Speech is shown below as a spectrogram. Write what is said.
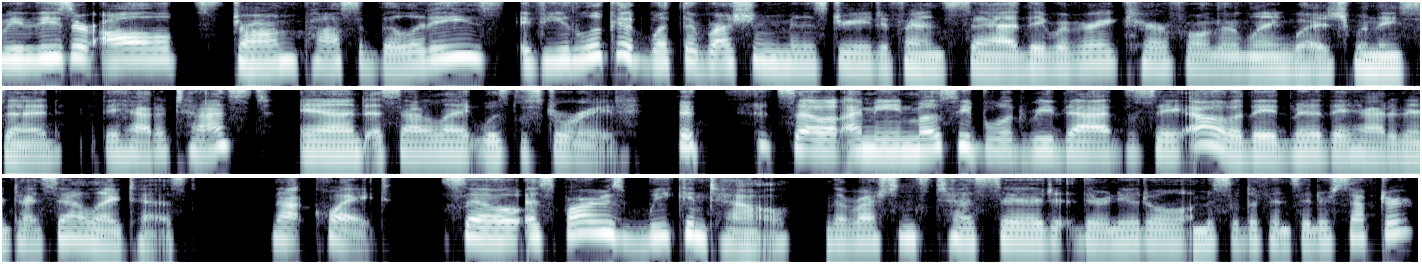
I mean, these are all strong possibilities. If you look at what the Russian Ministry of Defense said, they were very careful in their language when they said they had a test and a satellite was destroyed. so, I mean, most people would read that to say, oh, they admitted they had an anti satellite test. Not quite. So, as far as we can tell, the Russians tested their Nudol missile defense interceptor,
